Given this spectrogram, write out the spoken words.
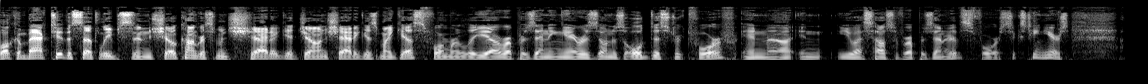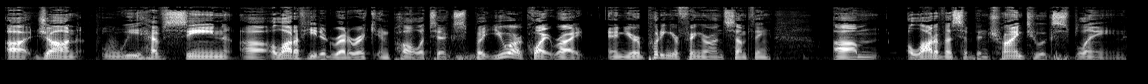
Welcome back to the Seth Leibsohn Show. Congressman Shadegg, John Shadegg is my guest, formerly uh, representing Arizona's old District 4 in uh, in U.S. House of Representatives for 16 years. Uh, John, we have seen uh, a lot of heated rhetoric in politics, but you are quite right, and you're putting your finger on something um, a lot of us have been trying to explain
